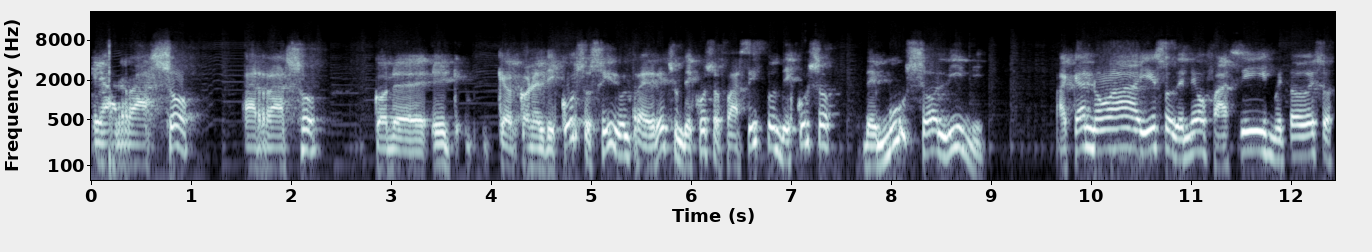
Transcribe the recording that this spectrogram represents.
que arrasó arrasó con eh, que- con el discurso sí de ultraderecha un discurso fascista un discurso de Mussolini. Acá no hay eso de neofascismo y todo eso.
